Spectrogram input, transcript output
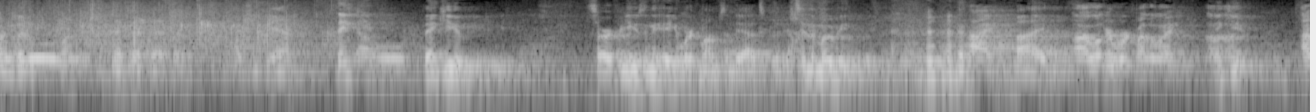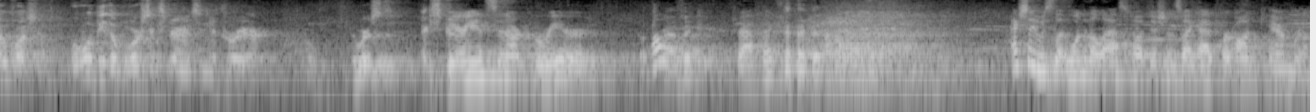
on, live with one. Yes, can. Thank you. Thank you. Sorry for using the A word, moms and dads, but it's in the movie. Hi. Hi. I love your work, by the way. Thank Uh, you. I have a question. What would be the worst experience in your career? The worst Experience in our career. Oh. traffic. Traffic. Actually, it was one of the last auditions I had for on camera.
